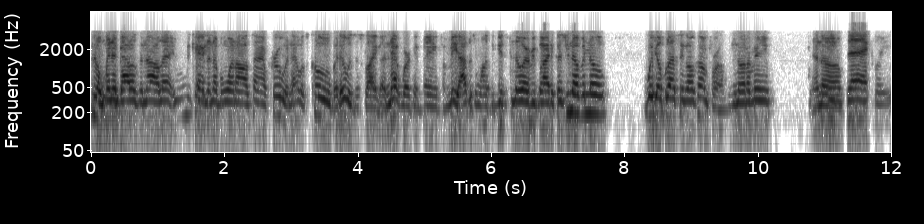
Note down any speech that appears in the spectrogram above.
you know, winning battles and all that. We became the number one all-time crew, and that was cool. But it was just like a networking thing for me. I just wanted to get to know everybody because you never know where your blessing gonna come from. You know what I mean? And um, exactly.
